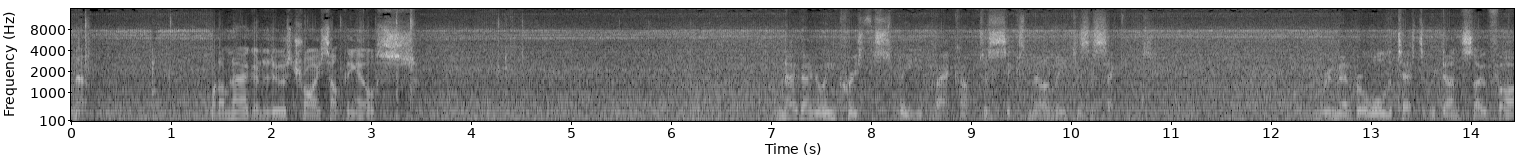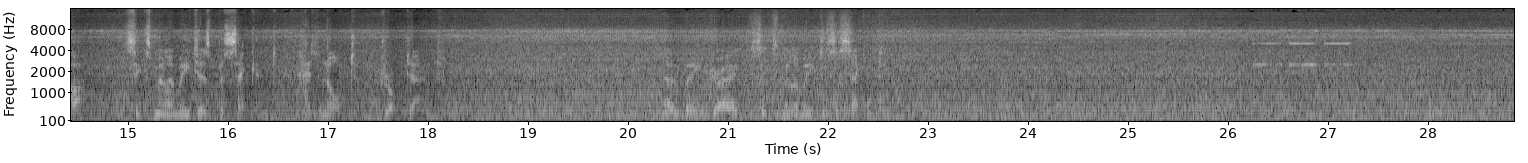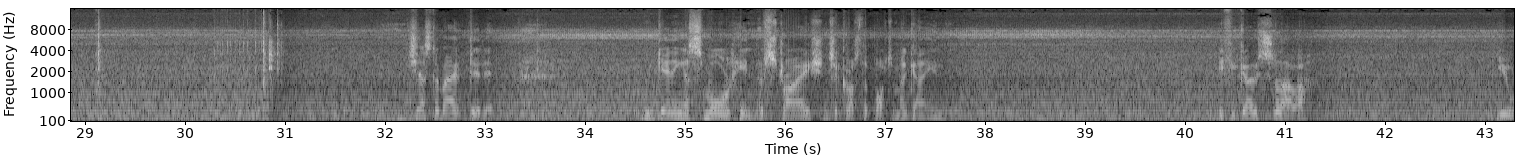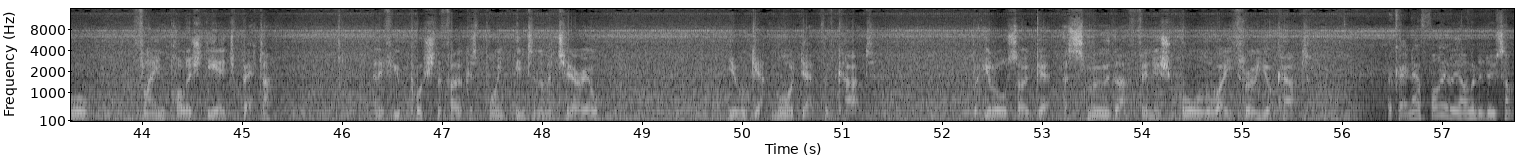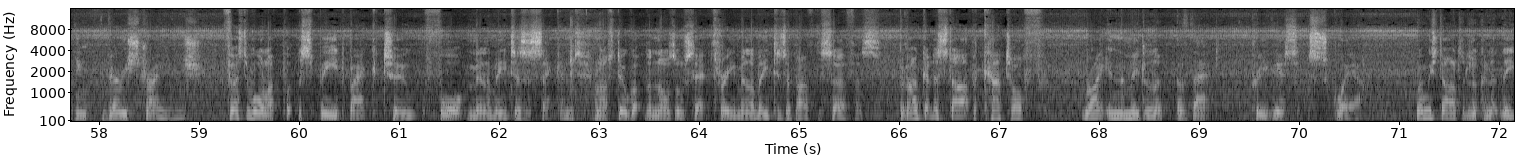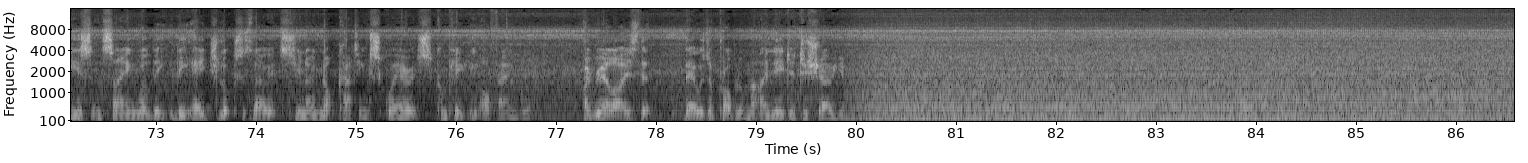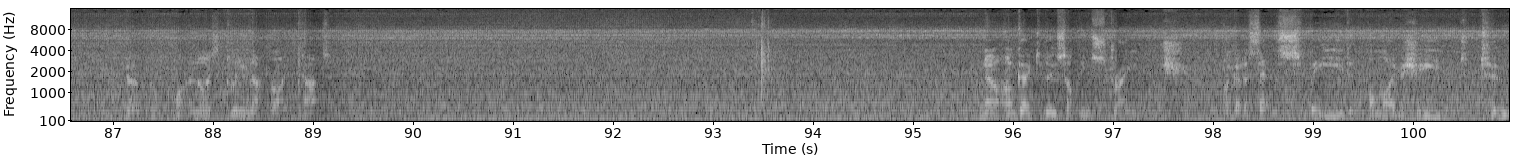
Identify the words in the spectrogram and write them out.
Now, what I'm now going to do is try something else. I'm now going to increase the speed back up to 6 millimeters a second. And remember all the tests that we've done so far, 6 millimeters per second has not dropped out. No beam drag, 6 millimeters a second. Just about did it. We're getting a small hint of striations across the bottom again. If you go slower, you will flame polish the edge better. And if you push the focus point into the material, you will get more depth of cut, but you'll also get a smoother finish all the way through your cut. Okay, now finally I'm going to do something very strange. First of all, I've put the speed back to 4 millimeters a second, and I've still got the nozzle set 3 millimeters above the surface. But I'm going to start the cut off right in the middle of that previous square. When we started looking at these and saying, well, the, the edge looks as though it's, you know, not cutting square, it's completely off angle, I realised that there was a problem that I needed to show you. There we go, quite a nice clean upright cut. Now I'm going to do something strange. I'm going to set the speed on my machine to 2.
